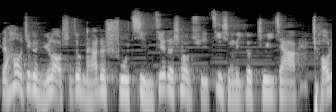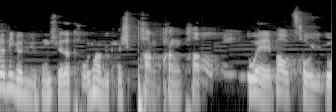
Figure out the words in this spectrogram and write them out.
然后这个女老师就拿着书，紧接着上去进行了一个追加，朝着那个女同学的头上就开始砰砰砰，对，暴揍一顿，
